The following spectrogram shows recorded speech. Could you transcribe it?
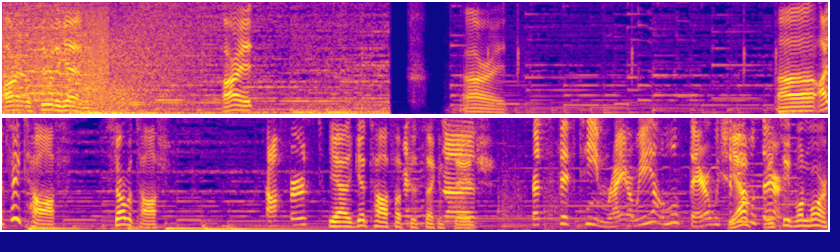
Alright, let's do it again. Alright. Alright. Uh, I'd say Toph. Start with Toph. Top first. Yeah, get Toph up to second uh, stage. That's 15, right? Are we almost there? We should be Yeah, almost we there. just need one more.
